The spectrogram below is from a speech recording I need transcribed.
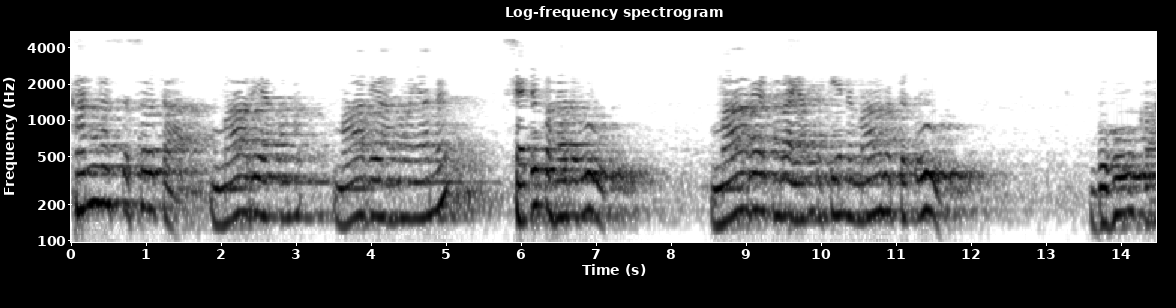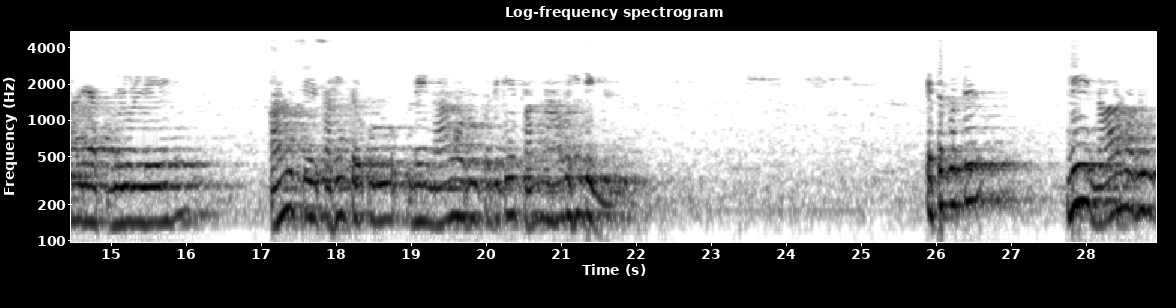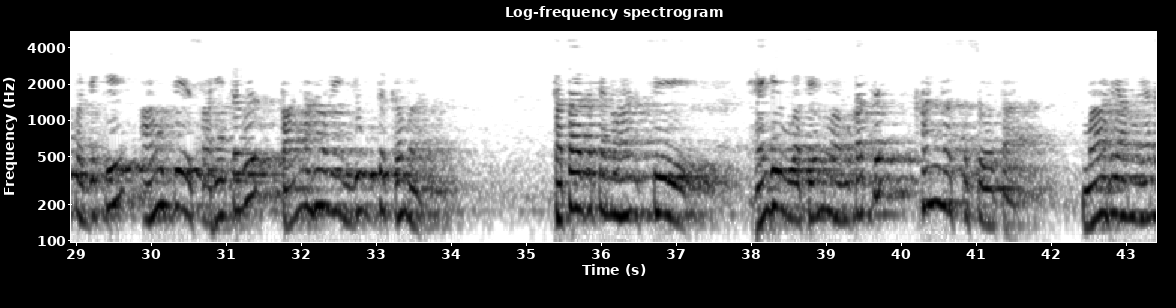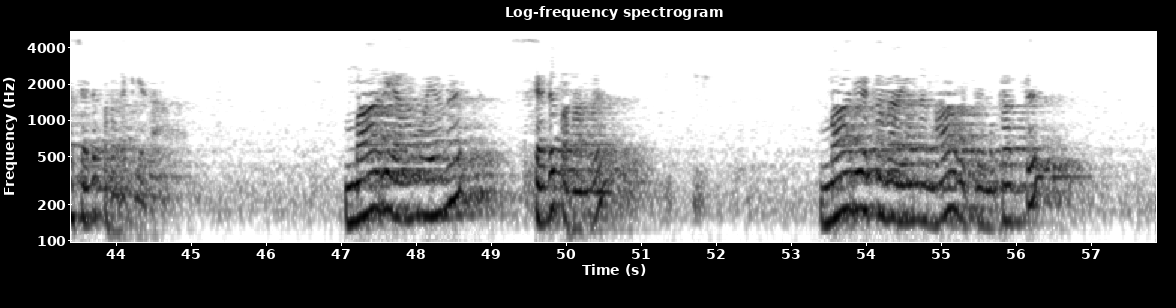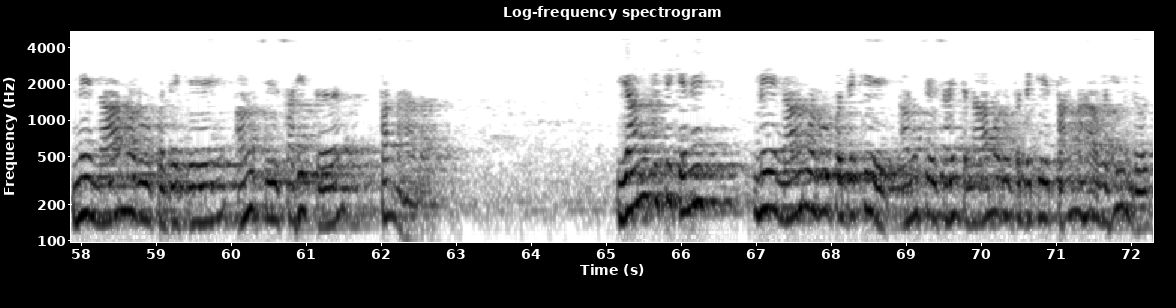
කන්නස්ස සෝතා මාර්ය මාර්ය අනුයන සැඩපහර වූ මාර්ය කරා යන්න තියෙන මානක වූ බොහෝ කාලයක් මුළුල්ලේ අනුසේ සහිත වූ මේ නාම රූප දෙකේ සංහාව හිඳින්න. එතකොට මේ නාම රූප දෙකේ අනුසේ සහිතව සංහාවෙන් යුක්තකම තථාගතයන් වහන්සේ හැඟෙව්වා පෙන්වුවා මොකද්ද? කන්නස්ස සෝතා මාර්යයන් යන සැඩපහර කියලා. මාර්යයන් යන සැඩපහර මාර්ය කරා යන මාවත මොකද්ද? මේ නාම රූප දෙකේ අනුසය සහිත සංහාව. යම් කිසි කෙනෙක් මේ නාම රූප දෙකේ අනුසය සහිත නාම රූප දෙකේ සංහාව හින්දොත්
